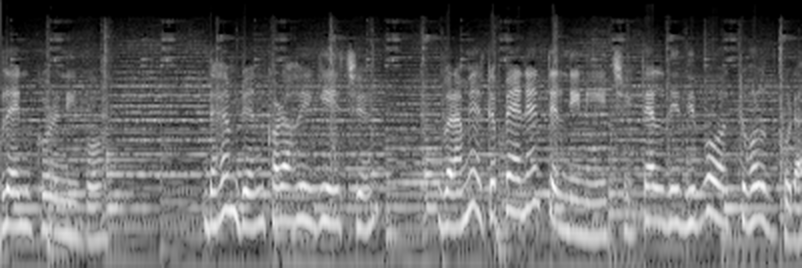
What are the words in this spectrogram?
ব্লেন্ড করে নিব। দেখেন ব্লেন্ড করা হয়ে গিয়েছে। এবার আমি একটা প্যানে তেল নিয়ে নিয়েছি। তেল দিয়ে দিব একটু হলুদ গুঁড়া,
